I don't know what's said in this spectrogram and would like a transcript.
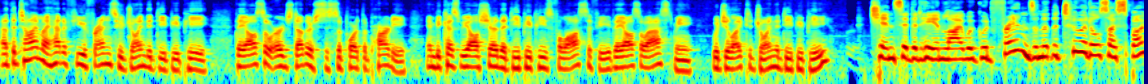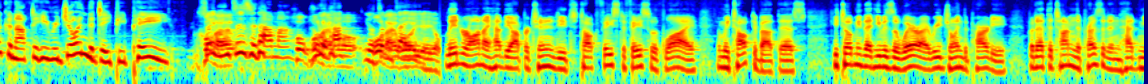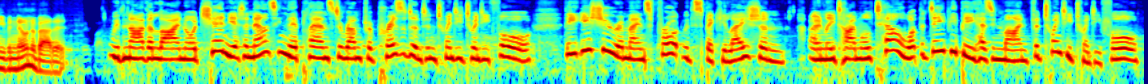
At the time, I had a few friends who joined the DPP. They also urged others to support the party, and because we all share the DPP's philosophy, they also asked me, Would you like to join the DPP? Chen said that he and Lai were good friends and that the two had also spoken after he rejoined the DPP. Later on, I had the opportunity to talk face to face with Lai, and we talked about this. He told me that he was aware I rejoined the party, but at the time the president hadn't even known about it. With neither Lai nor Chen yet announcing their plans to run for president in 2024, the issue remains fraught with speculation. Only time will tell what the DPP has in mind for 2024.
